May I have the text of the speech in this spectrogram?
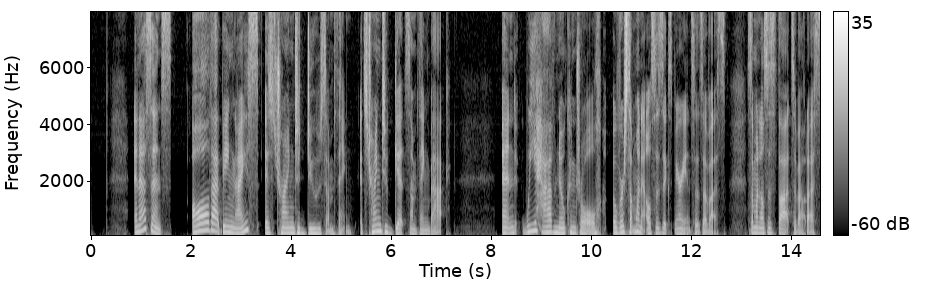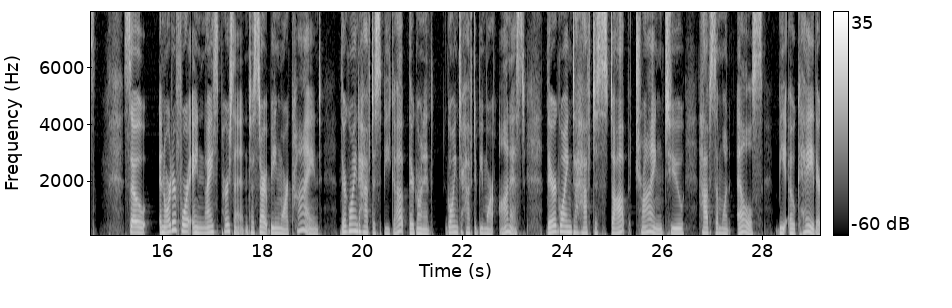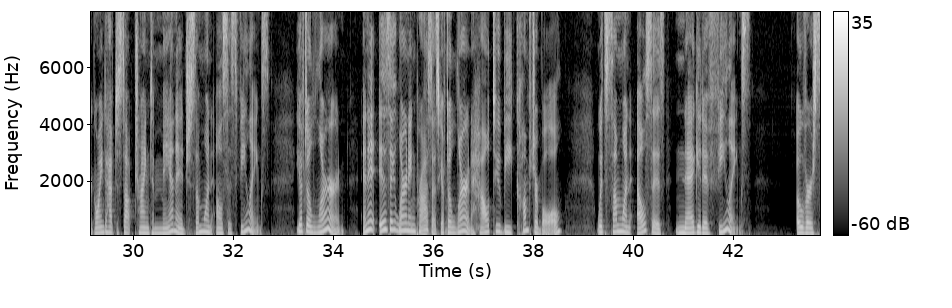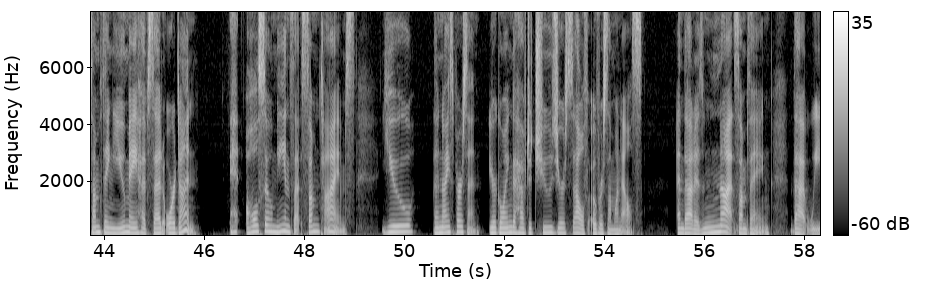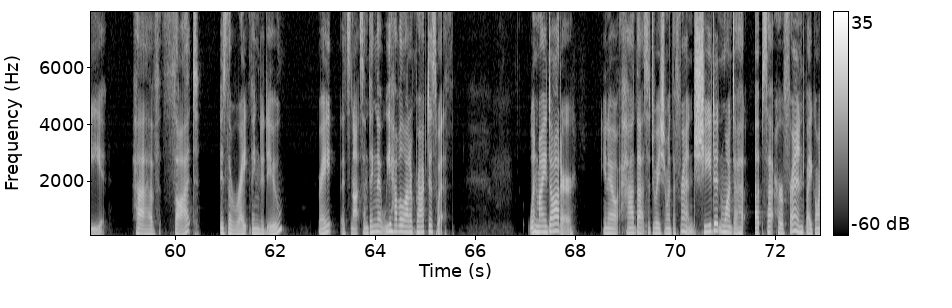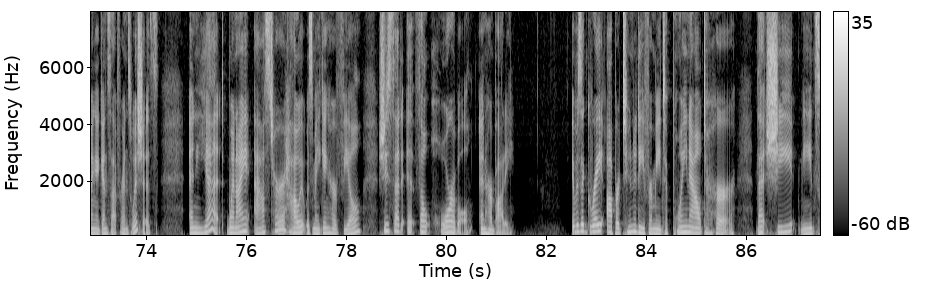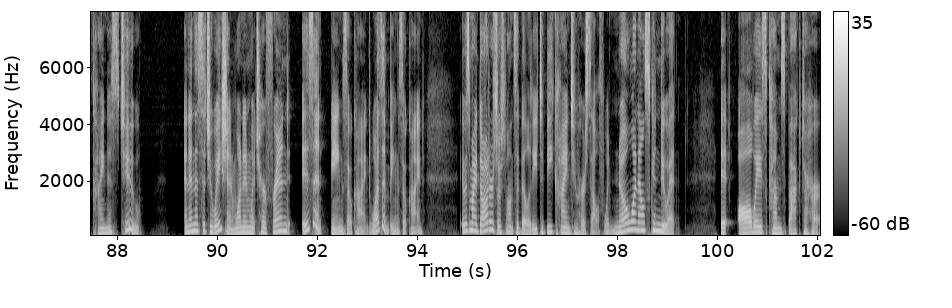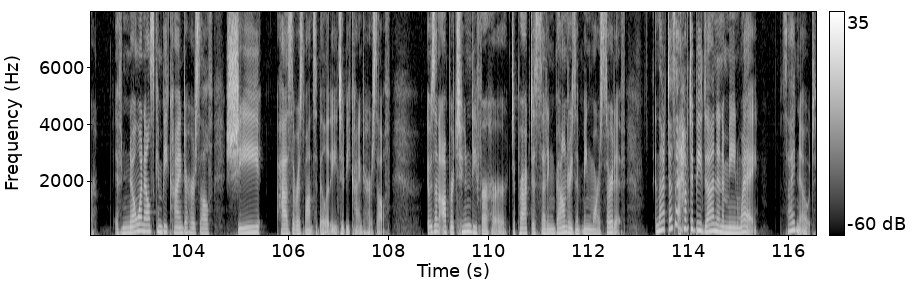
In essence, all that being nice is trying to do something, it's trying to get something back. And we have no control over someone else's experiences of us, someone else's thoughts about us. So, in order for a nice person to start being more kind, they're going to have to speak up. They're going to going to have to be more honest. They're going to have to stop trying to have someone else be okay. They're going to have to stop trying to manage someone else's feelings. You have to learn, and it is a learning process. You have to learn how to be comfortable with someone else's negative feelings over something you may have said or done. It also means that sometimes you, the nice person, you're going to have to choose yourself over someone else. And that is not something that we have thought is the right thing to do, right? It's not something that we have a lot of practice with. When my daughter, you know, had that situation with a friend, she didn't want to ha- upset her friend by going against that friend's wishes. And yet, when I asked her how it was making her feel, she said it felt horrible in her body. It was a great opportunity for me to point out to her that she needs kindness too. And in the situation, one in which her friend isn't being so kind, wasn't being so kind, it was my daughter's responsibility to be kind to herself. When no one else can do it, it always comes back to her. If no one else can be kind to herself, she has the responsibility to be kind to herself. It was an opportunity for her to practice setting boundaries and being more assertive. And that doesn't have to be done in a mean way. Side note,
